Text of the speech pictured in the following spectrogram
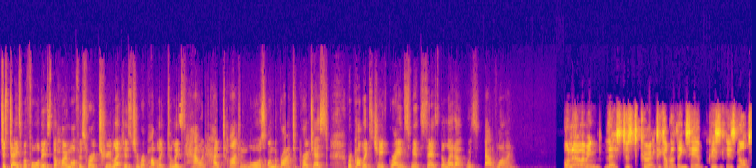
Just days before this, the Home Office wrote two letters to Republic to list how it had tightened laws on the right to protest. Republic's chief Graham Smith says the letter was out of line. Well, no, I mean, let's just correct a couple of things here because it's not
